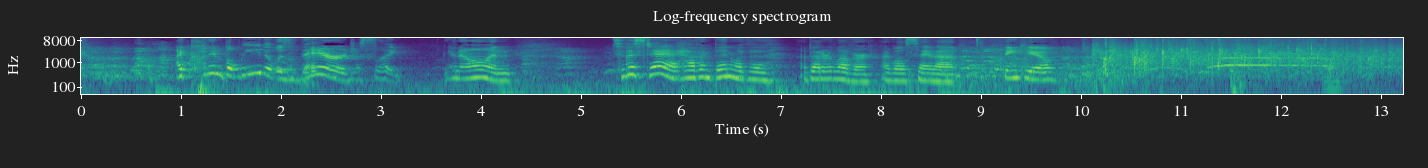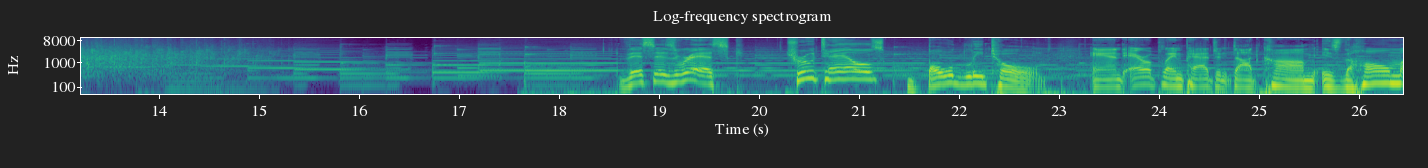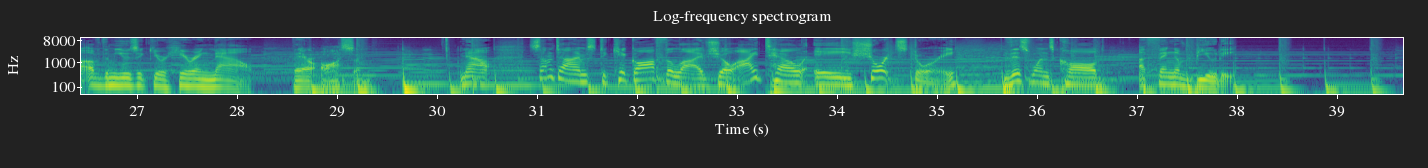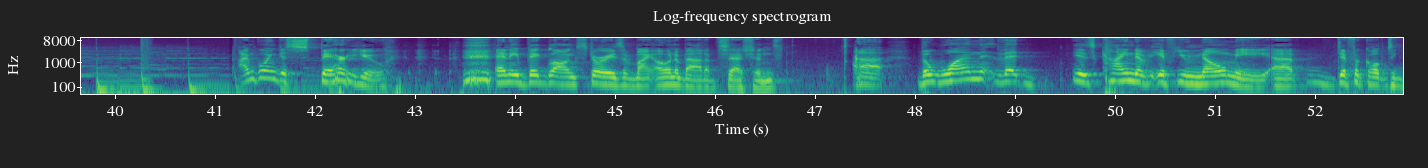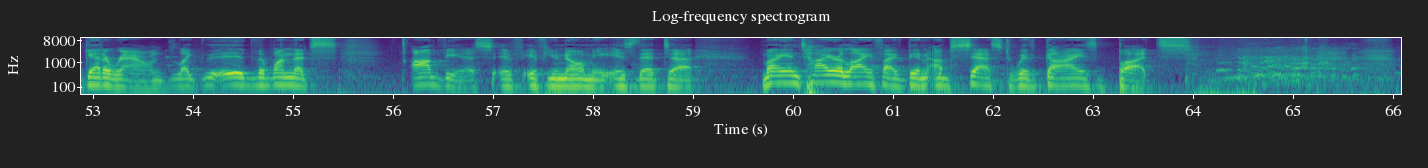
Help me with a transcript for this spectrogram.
I couldn't believe it was there. Just like you know. And to this day, I haven't been with a, a better lover. I will say that. Thank you. This is Risk. True tales boldly told. And aeroplanepageant.com is the home of the music you're hearing now. They're awesome. Now, sometimes to kick off the live show, I tell a short story. This one's called A Thing of Beauty. I'm going to spare you any big long stories of my own about obsessions. Uh, the one that is kind of, if you know me, uh, difficult to get around, like the, the one that's obvious, if, if you know me, is that uh, my entire life I've been obsessed with guys' butts.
